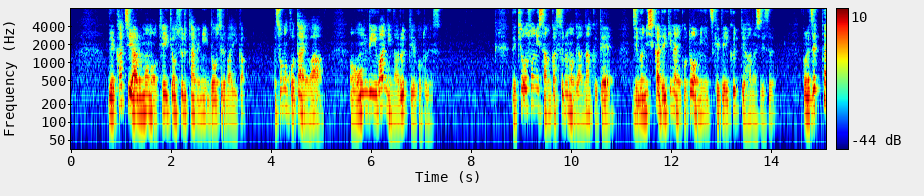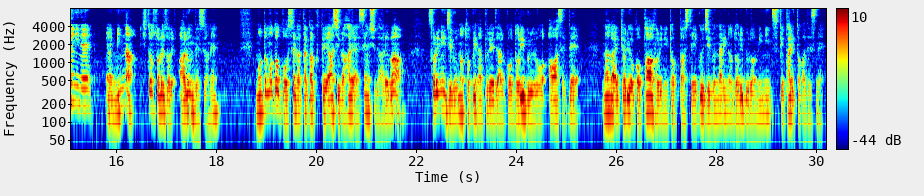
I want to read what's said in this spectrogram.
で価値あるものを提供するためにどうすればいいか。その答えはオンリーワンになるっていうことです。で競争に参加するのではなくて自分にしかできないことを身につけていくっていう話です。これ絶対にねえみんな人それぞれあるんですよね。もともとこう背が高くて足が速い選手であればそれに自分の得意なプレーであるこうドリブルを合わせて長い距離をこうパワフルに突破していく自分なりのドリブルを身につけたりとかですね。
